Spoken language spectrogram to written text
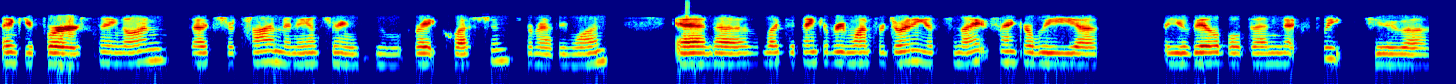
thank you for staying on the extra time and answering some great questions from everyone. And uh, I'd like to thank everyone for joining us tonight. Frank, are we uh, are you available then next week to uh,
